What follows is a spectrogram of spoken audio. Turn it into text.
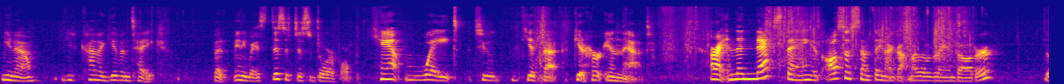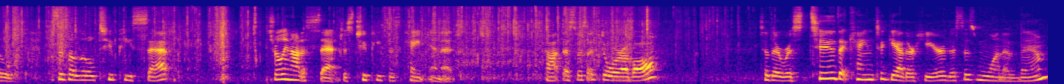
you know, you kind of give and take. But anyways, this is just adorable. Can't wait to get that, get her in that. All right, and the next thing is also something I got my little granddaughter. Little, this is a little two-piece set. It's really not a set, just two pieces came in it. Thought this was adorable. So there was two that came together here. This is one of them.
